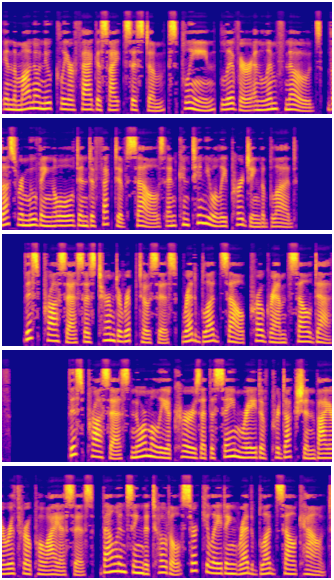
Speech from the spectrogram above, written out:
in the mononuclear phagocyte system spleen, liver and lymph nodes, thus removing old and defective cells and continually purging the blood. This process is termed eryptosis, red blood cell programmed cell death. This process normally occurs at the same rate of production by erythropoiesis, balancing the total circulating red blood cell count.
